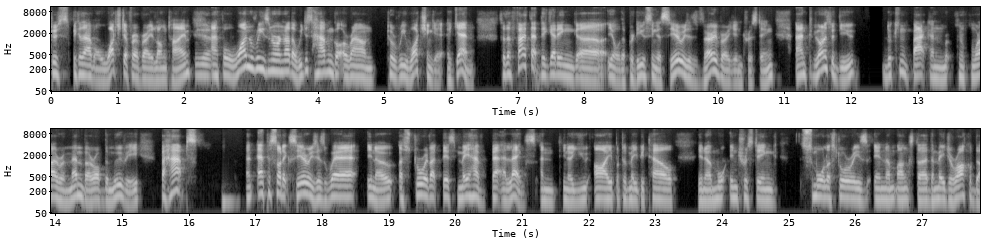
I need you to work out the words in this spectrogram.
just because I haven't watched it for a very long time. Yeah. And for one reason or another, we just haven't got around to rewatching it again. So the fact that they're getting, uh, you know, they're producing a series is very, very interesting. And to be honest with you, looking back and from what I remember of the movie, perhaps an episodic series is where you know a story like this may have better legs and you know you are able to maybe tell you know more interesting smaller stories in amongst the, the major arc of the,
